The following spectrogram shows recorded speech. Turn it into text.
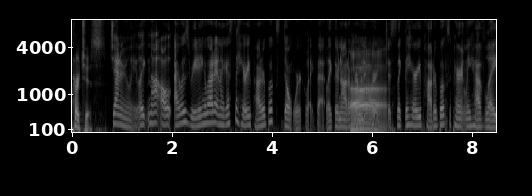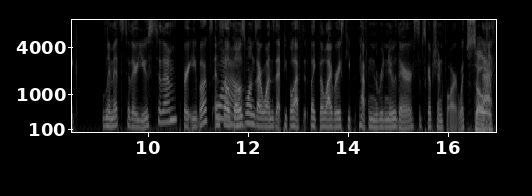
purchase. Generally, like not all. I was reading about it, and I guess the Harry Potter books don't work like that. Like they're not a permanent Ah. purchase. Like the Harry Potter books apparently have like limits to their use to them for ebooks, and so those ones are ones that people have to like the libraries keep having to renew their subscription for. Which So that. if so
